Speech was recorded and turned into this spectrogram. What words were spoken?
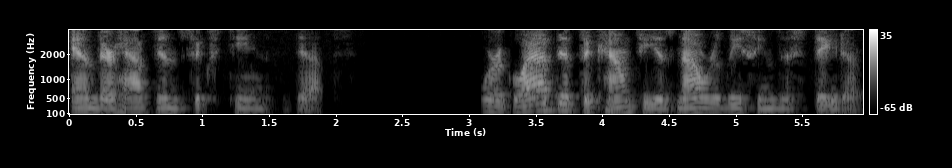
and there have been 16 deaths. We're glad that the county is now releasing this data.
